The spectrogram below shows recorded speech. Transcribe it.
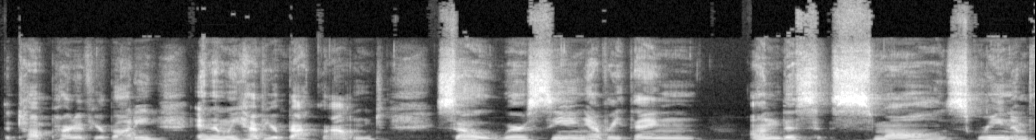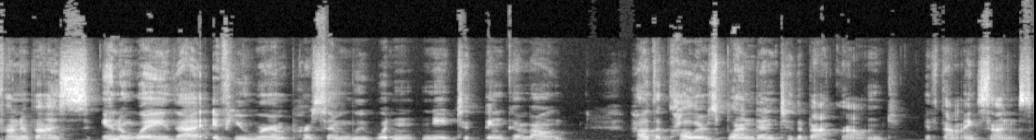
the top part of your body, and then we have your background. So we're seeing everything on this small screen in front of us in a way that if you were in person, we wouldn't need to think about how the colors blend into the background, if that makes sense.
